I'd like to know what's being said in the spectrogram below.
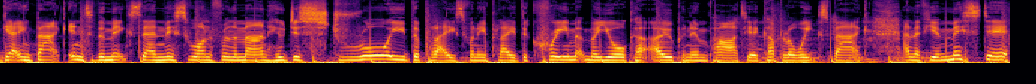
Getting back into the mix, then, this one from the man who destroyed the place when he played the Cream Mallorca opening party a couple of weeks back. And if you missed it,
